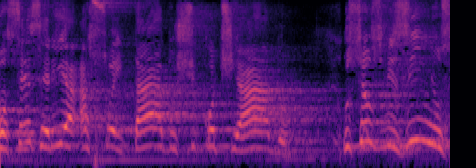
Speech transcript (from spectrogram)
você seria açoitado, chicoteado, os seus vizinhos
